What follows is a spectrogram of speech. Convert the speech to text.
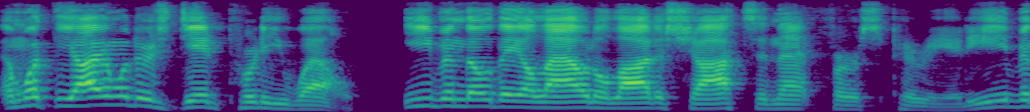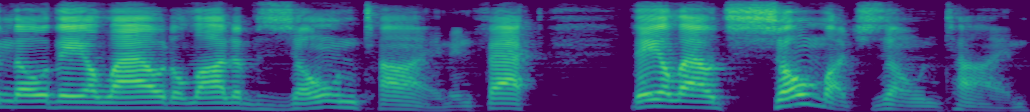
And what the Islanders did pretty well, even though they allowed a lot of shots in that first period, even though they allowed a lot of zone time. In fact, they allowed so much zone time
